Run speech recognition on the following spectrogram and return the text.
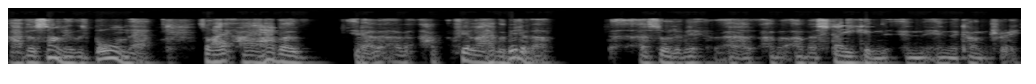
I have a son who was born there. So I, I have a you know I feel I have a bit of a a sort of a, of a stake in, in, in the country.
